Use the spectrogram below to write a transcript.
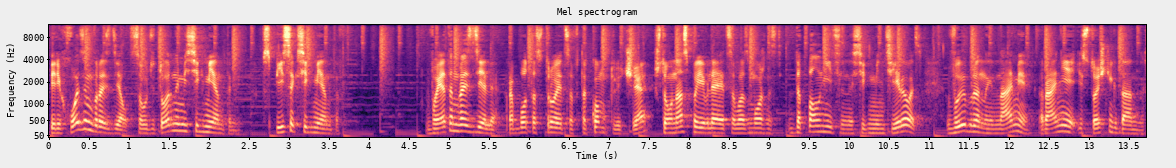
переходим в раздел с аудиторными сегментами, в список сегментов в этом разделе работа строится в таком ключе, что у нас появляется возможность дополнительно сегментировать выбранный нами ранее источник данных.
